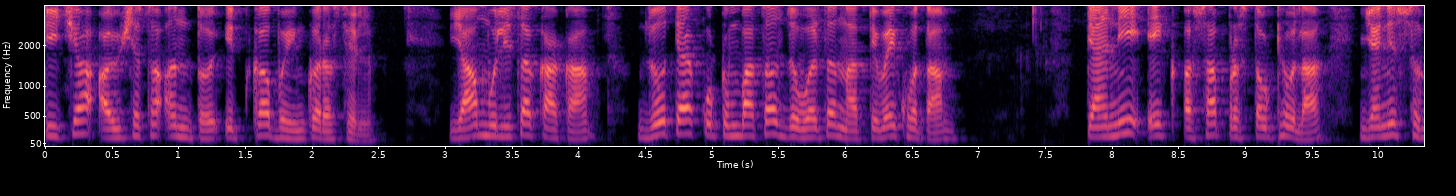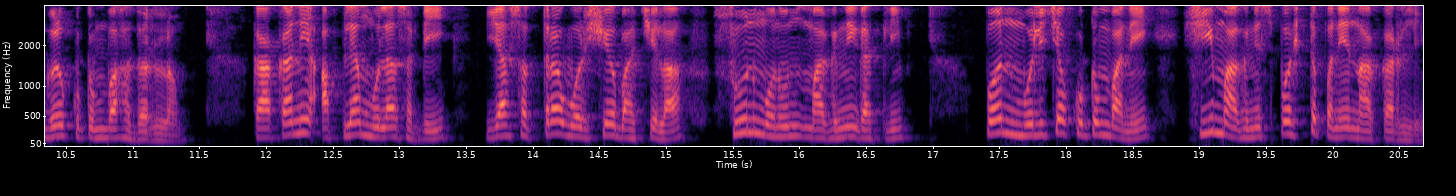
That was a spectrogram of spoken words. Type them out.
तिच्या आयुष्याचा अंत इतका भयंकर असेल. या मुलीचा काका जो त्या कुटुंबाचा जवळचा नातेवाईक होता त्याने एक असा प्रस्ताव ठेवला ज्याने सगळं कुटुंब हादरलं. काकाने आपल्या मुलासाठी या सतरा वर्षीय भाचीला सून म्हणून मागणी घातली पण मुलीच्या कुटुंबाने ही मागणी स्पष्टपणे नाकारली.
